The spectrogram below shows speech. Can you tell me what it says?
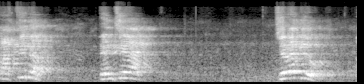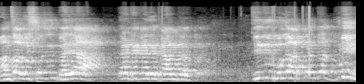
ताकदीनं त्यांच्या चिरंजीव आमचा विश्वजित भैया त्या ठिकाणी काम करतो तिन्ही मुलं अत्यंत गुणी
